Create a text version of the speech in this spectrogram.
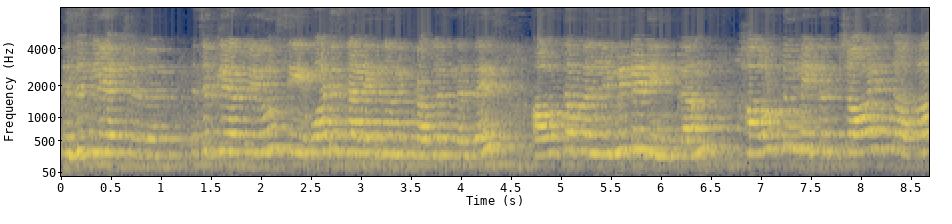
Is it clear children? Is it clear to you? See what is that economic problem in the sense? Out of a limited income, how to make a choice of a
